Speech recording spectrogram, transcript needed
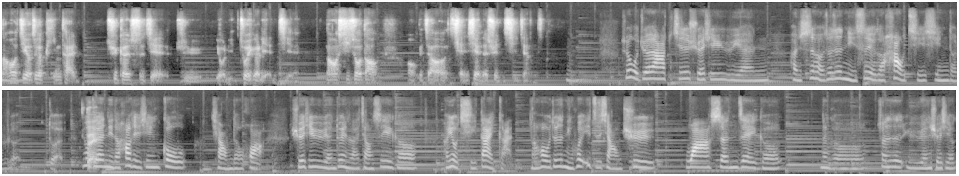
然后借由这个平台去跟世界去有做一个连接，然后吸收到哦比较前线的讯息这样子。嗯，所以我觉得啊，其实学习语言很适合，就是你是有一个好奇心的人，对，因为我觉得你的好奇心够强的话，学习语言对你来讲是一个很有期待感，然后就是你会一直想去挖深这个那个算是语言学习的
